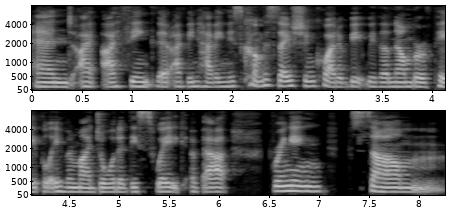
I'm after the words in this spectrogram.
And I, I, think that I've been having this conversation quite a bit with a number of people, even my daughter this week, about bringing some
